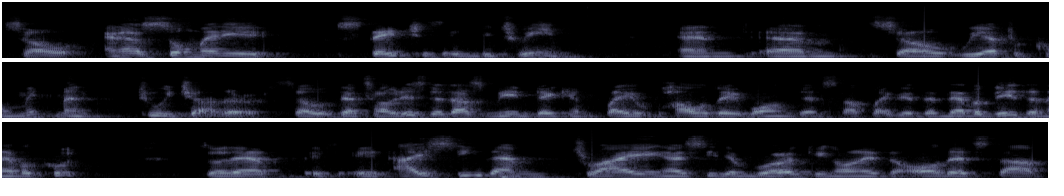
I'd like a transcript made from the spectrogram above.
So, and there's so many stages in between. And um, so we have a commitment to each other. So that's how it is. That doesn't mean they can play how they want and stuff like that. They never did. They never could. So that if, I see them trying, I see them working on it and all that stuff.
